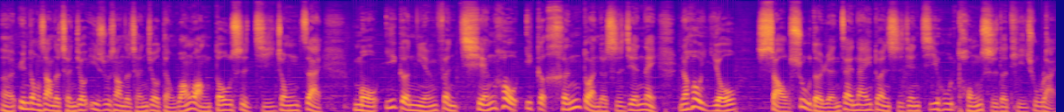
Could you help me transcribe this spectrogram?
呃运动上的成就、艺术上的成就等，往往都是集中在某一个年份前后一个很短的时间内，然后由少数的人在那一段时间几乎同时的提出来，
